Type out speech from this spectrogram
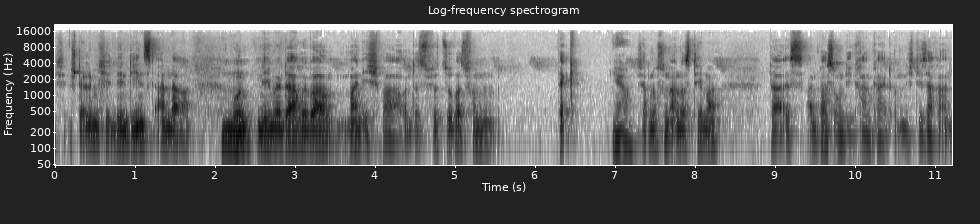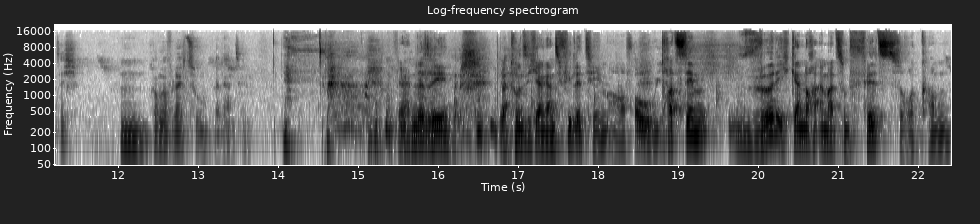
Ich, ich stelle mich in den Dienst anderer mhm. und nehme darüber mein Ich wahr. Und das führt sowas von weg. Ja. Ich habe noch so ein anderes Thema. Da ist Anpassung die Krankheit und nicht die Sache an sich. Hm. Kommen wir vielleicht zu, wir werden sehen. werden wir sehen. Da tun sich ja ganz viele Themen auf. Oh, ja. Trotzdem würde ich gerne noch einmal zum Filz zurückkommen.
